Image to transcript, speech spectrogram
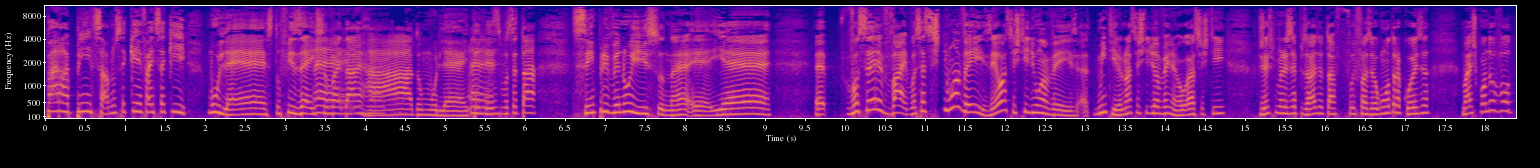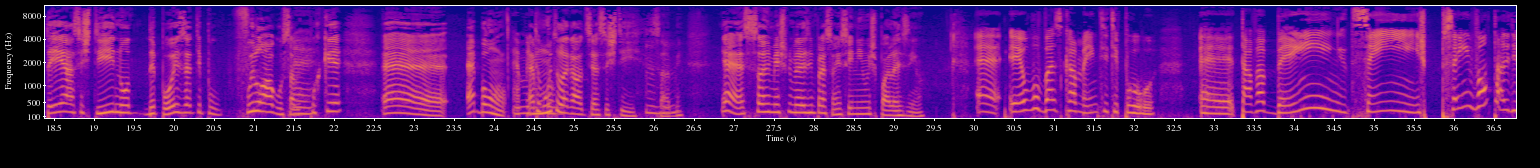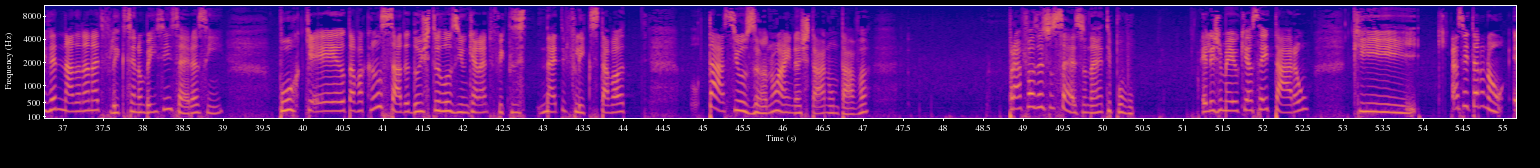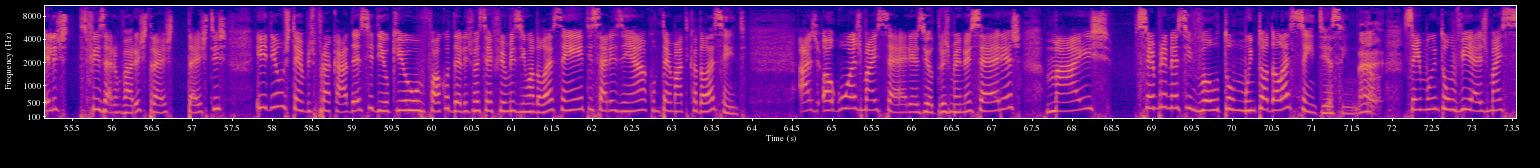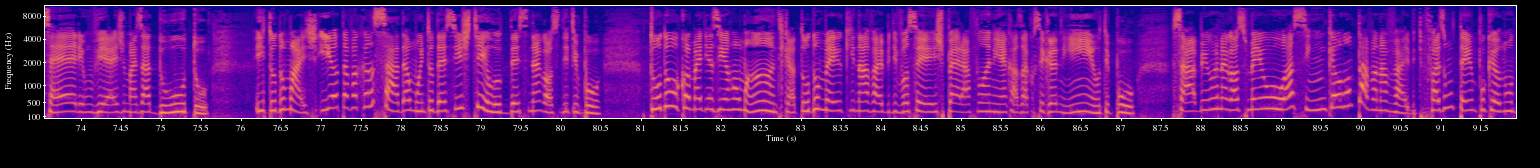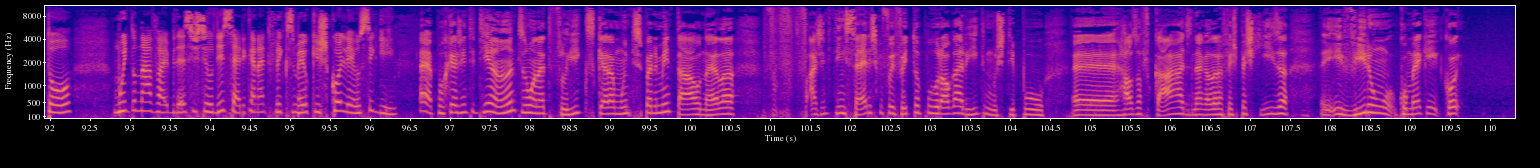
Para, pensa, não sei o que, faz isso aqui. Mulher, se tu fizer isso É, vai dar exato. errado, mulher. Entendeu? É. Se você tá sempre vendo isso, né? E, e é. É, Você vai, você assiste de uma vez. Eu assisti de uma vez. É, Mentira, eu não assisti de uma vez, não. Eu assisti os dois primeiros episódios, eu tava, fui fazer alguma outra coisa. Mas quando eu voltei a assistir no, depois, é tipo, fui logo, sabe? É. Porque é, é bom. É muito bom. Uhum. legal de se assistir, sabe? E é, essas são as minhas primeiras impressões, sem nenhum spoilerzinho. É, eu basicamente, tipo, é, tava bem sem, sem vontade de ver nada na Netflix, sendo bem sincera, assim. Porque eu tava cansada do estilozinho que a Netflix, Netflix tava. Tá se usando, ainda está, não tava. Pra fazer sucesso, né? Tipo, eles meio que aceitaram que. Aceitaram não, eles fizeram vários testes e de uns tempos pra cá decidiu que o foco deles vai ser filmezinho adolescente, sériezinha com temática adolescente. As- algumas mais sérias e outras menos sérias, mas sempre nesse volto muito adolescente, assim. É. Não- sem muito um viés mais sério, um viés mais adulto e tudo mais. E eu tava cansada muito desse estilo, desse negócio de tipo, tudo comediazinha romântica, tudo meio que na vibe de você esperar a fulaninha casar com o cicraninho, tipo, sabe? Um negócio meio assim que eu não tava na vibe. Tipo, faz um tempo que eu não tô muito na vibe desse estilo de série que a Netflix meio que escolheu seguir. É, porque a gente tinha antes uma Netflix que era muito experimental, né? Ela, a gente tem séries que foi feita por algoritmos, tipo é, House of Cards, né? A galera fez pesquisa e, e viram como é que...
